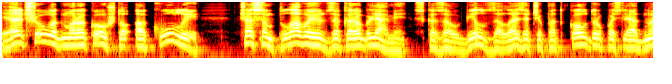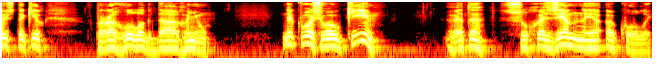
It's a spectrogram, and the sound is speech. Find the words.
Я чуў ад маракоў, што акулы часам плаваюць за караблямі, сказаў Біл, залазячы пад коўдру пасля адной з такіх прагулак да агню. Дык вось ваўкі гэта, сухаземныя акулы.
